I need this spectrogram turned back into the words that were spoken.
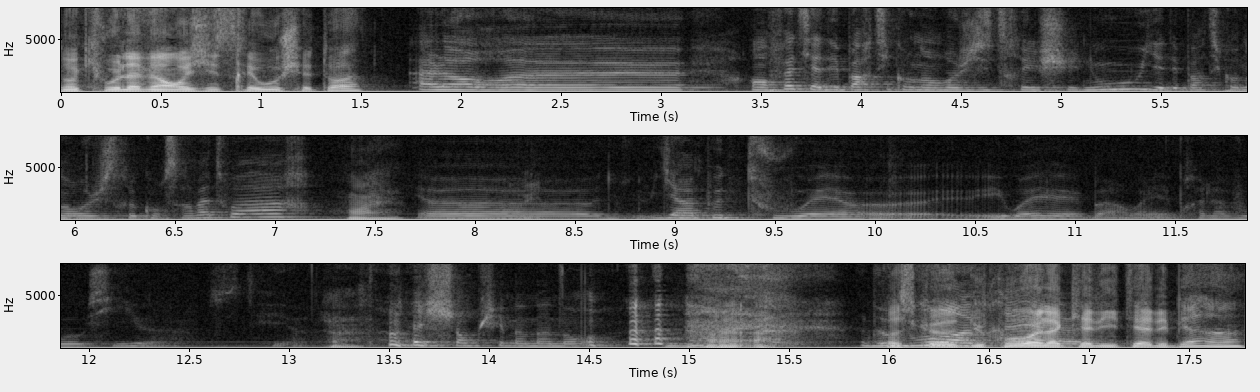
Donc, vous l'avez enregistré où chez toi? Alors, euh, en fait, il y a des parties qu'on a enregistrées chez nous, il y a des parties qu'on a enregistrées au conservatoire. Ouais. Euh, Il y a un peu de tout, ouais. euh, et ouais, bah ouais, après la voix aussi, euh, c'était dans la chambre chez ma maman. Donc Parce bon, que du coup, la qualité, elle est bien. Hein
